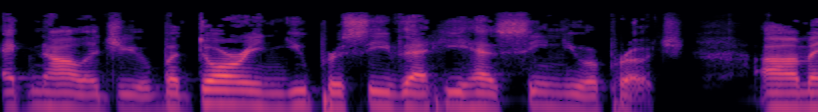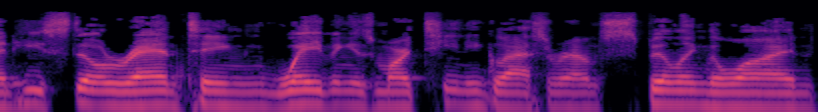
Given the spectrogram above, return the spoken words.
acknowledge you. But Dorian, you perceive that he has seen you approach. Um, and he's still ranting, waving his martini glass around, spilling the wine,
